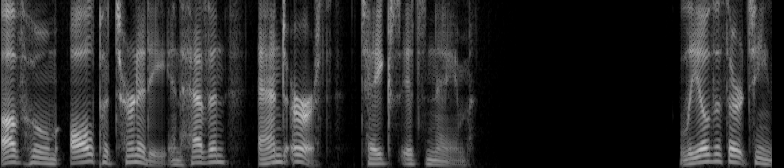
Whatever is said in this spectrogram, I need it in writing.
of whom all paternity in heaven and earth takes its name. Leo XIII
